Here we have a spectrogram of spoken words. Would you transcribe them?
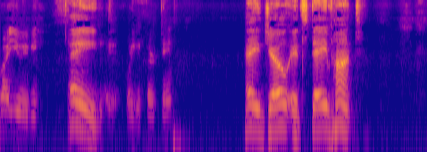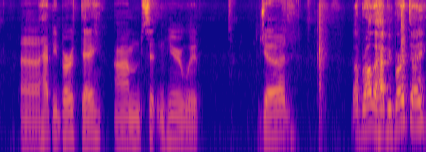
What about you, Evie? Hey, What are you, 13? hey, Joe, it's Dave Hunt. Uh, happy birthday. I'm sitting here with Judd My brother, happy birthday.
